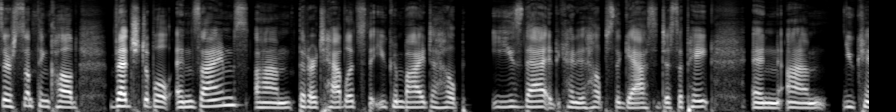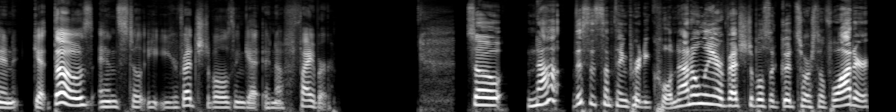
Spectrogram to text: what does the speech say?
there's something called vegetable enzymes um, that are tablets that you can buy to help ease that. It kind of helps the gas dissipate, and um, you can get those and still eat your vegetables and get enough fiber. So, not this is something pretty cool. Not only are vegetables a good source of water,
